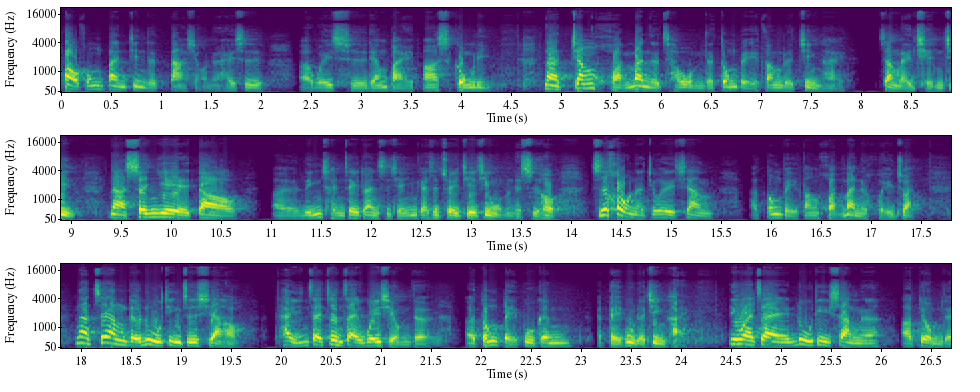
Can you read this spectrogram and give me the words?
暴风半径的大小呢，还是呃维持两百八十公里。那将缓慢的朝我们的东北方的近海上来前进。那深夜到呃，凌晨这一段时间应该是最接近我们的时候，之后呢就会向啊东北方缓慢的回转。那这样的路径之下，哈，它已经在正在威胁我们的呃东北部跟北部的近海。另外在陆地上呢，啊，对我们的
